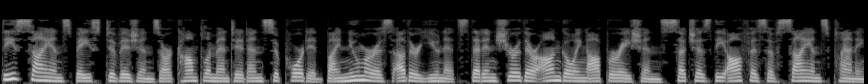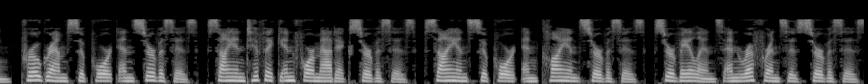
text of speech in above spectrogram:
These science-based divisions are complemented and supported by numerous other units that ensure their ongoing operations such as the Office of Science Planning, Program Support and Services, Scientific Informatics Services, Science Support and Client Services, Surveillance and References Services,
